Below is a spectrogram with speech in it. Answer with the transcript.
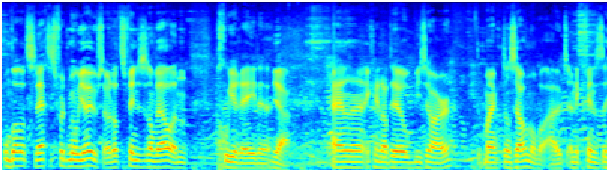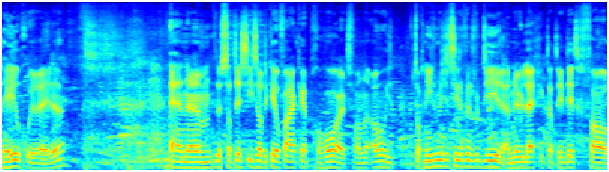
omdat het slecht is voor het milieu of zo. Dat vinden ze dan wel een goede reden. Ja. En eh, ik vind dat heel bizar. Dat maakt dan zelf nog wel uit. En ik vind het een heel goede reden. En ehm, dus dat is iets wat ik heel vaak heb gehoord. Van, oh, toch niet omdat je het zielig vindt voor dieren. En nu leg ik dat in dit geval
